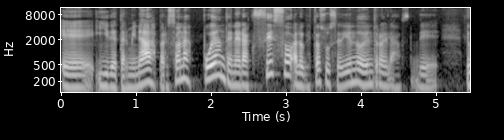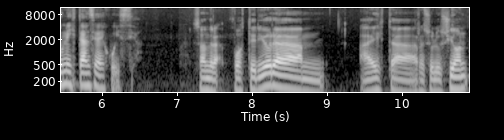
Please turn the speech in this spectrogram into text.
eh, y determinadas personas puedan tener acceso a lo que está sucediendo dentro de, una instancia de juicio. Sandra, posterior a, esta resolución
